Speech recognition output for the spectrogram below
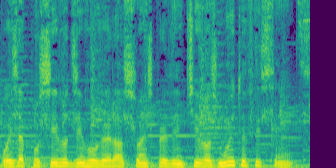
pois é possível desenvolver ações preventivas muito eficientes.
